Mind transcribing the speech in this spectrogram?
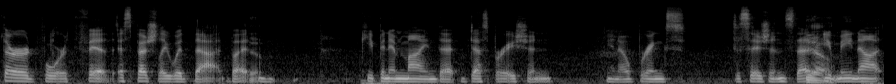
Third, fourth, fifth, especially with that. But Yeah. keeping in mind that desperation, you know, brings decisions that Yeah. you may not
